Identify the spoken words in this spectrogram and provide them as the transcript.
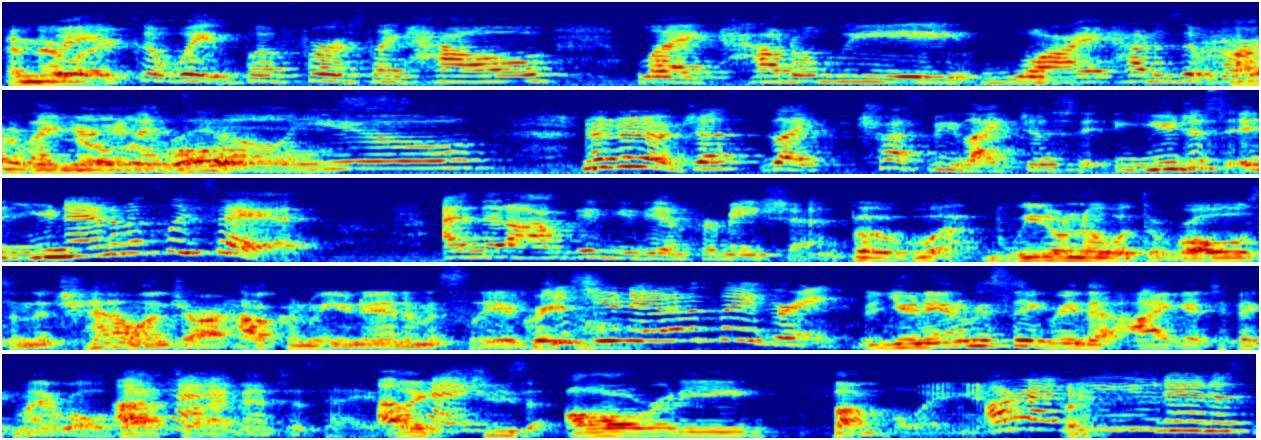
And they're wait, like, so wait, but first, like how, like how do we, why, how does it work? How do we like know you're gonna tell you? No, no, no. Just like trust me. Like just you just unanimously say it, and then I'll give you the information. But we don't know what the roles in the challenge are. How can we unanimously agree? Just unanimously agree. unanimously agree that I get to pick my role. That's Okay. what I meant to say. Like she's already fumbling it. All right, we unanimous,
